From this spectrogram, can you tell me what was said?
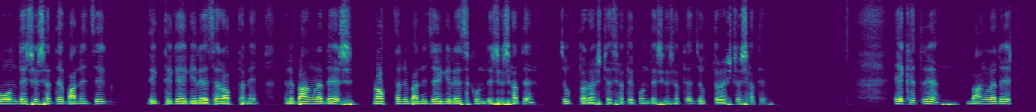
কোন দেশের সাথে বাণিজ্যিক দিক থেকে এগিয়ে রয়েছে রপ্তানি? তাহলে বাংলাদেশ রপ্তানি বাণিজ্যে এগিয়ে রয়েছে কোন দেশের সাথে? যুক্তরাষ্ট্রের সাথে। কোন দেশের সাথে? যুক্তরাষ্ট্রের সাথে। এক্ষেত্রে বাংলাদেশ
